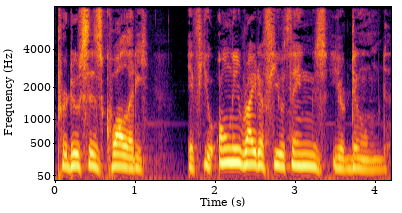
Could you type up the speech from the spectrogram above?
produces quality. If you only write a few things, you're doomed.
